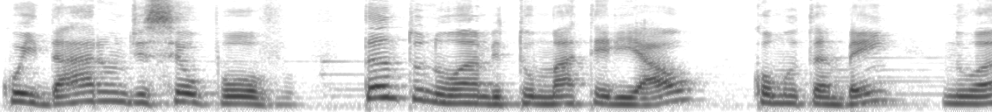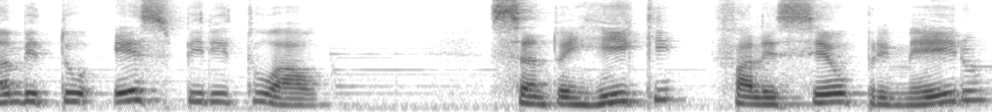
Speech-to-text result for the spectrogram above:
cuidaram de seu povo, tanto no âmbito material como também no âmbito espiritual. Santo Henrique faleceu primeiro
